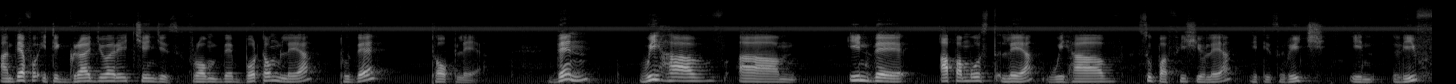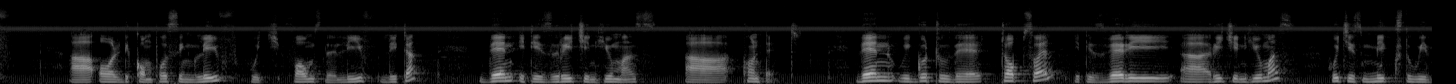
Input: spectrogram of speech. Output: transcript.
And therefore it gradually changes from the bottom layer to the top layer. Then we have um, in the uppermost layer, we have superficial layer. It is rich in leaf uh, or decomposing leaf, which forms the leaf litter. Then it is rich in humus uh, content. Then we go to the topsoil. It is very uh, rich in humus, which is mixed with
